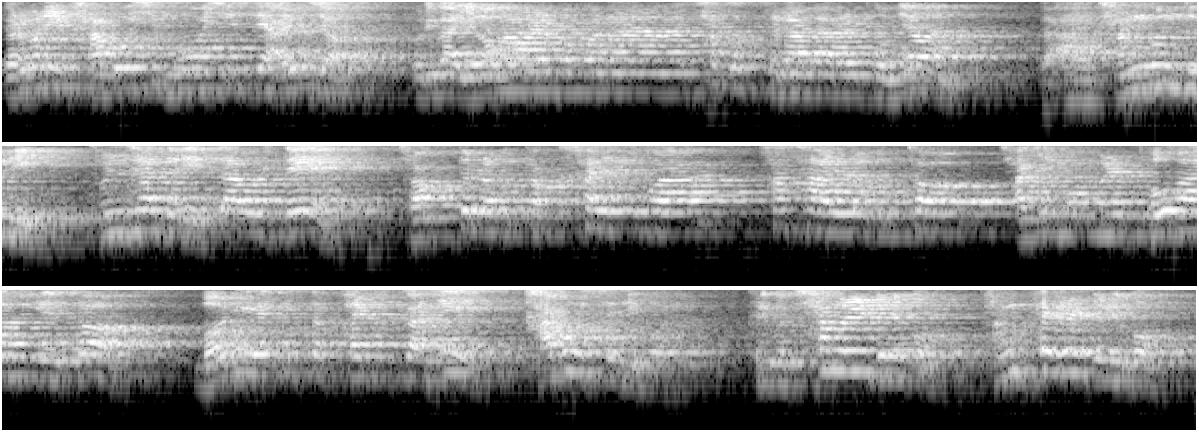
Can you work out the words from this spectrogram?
여러분 이 갑옷이 무엇인지 알죠? 우리가 영화를 보거나 사극 드라마를 보면 아, 장군들이 군사들이 싸울 때 적들로부터 칼과 화살로부터 자기 몸을 보호하기 위해서 머리에서부터 발끝까지 갑옷을 입어요. 그리고 창을 들고 방패를 들고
